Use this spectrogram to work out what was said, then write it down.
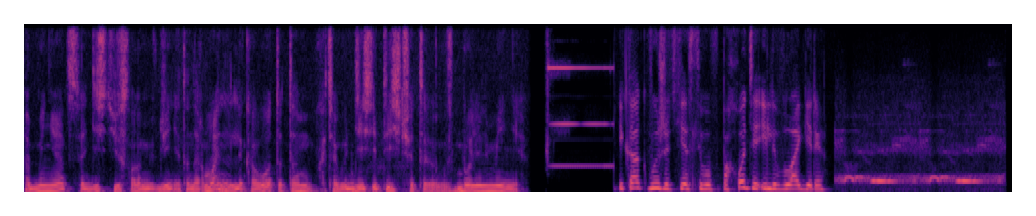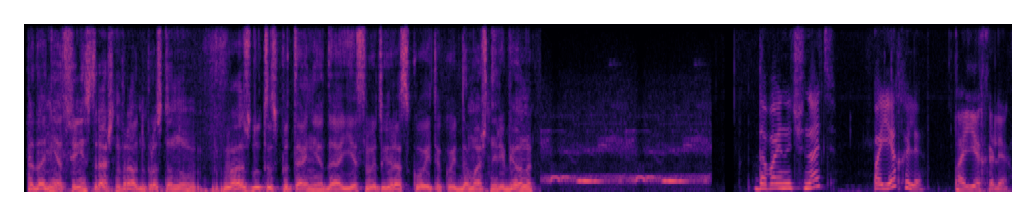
обменяться 10 словами в день – это нормально, для кого-то там хотя бы 10 тысяч – это более-менее. И как выжить, если вы в походе или в лагере? Да нет, все не страшно, правда. Просто, ну, вас ждут испытания, да. Если вы это городской такой домашний ребенок. Давай начинать. Поехали. Поехали.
